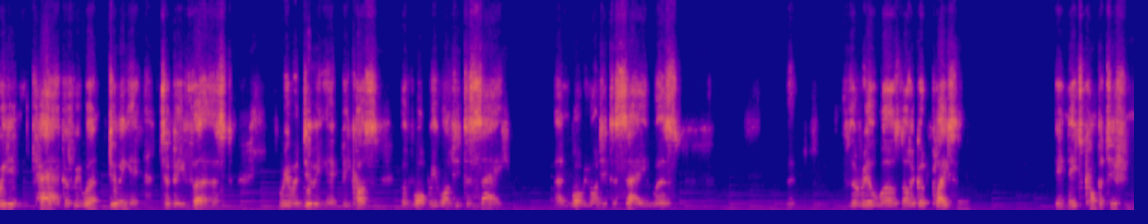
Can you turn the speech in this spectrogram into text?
we didn't care because we weren't doing it to be first. We were doing it because of what we wanted to say. And what we wanted to say was the real world's not a good place and it needs competition.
